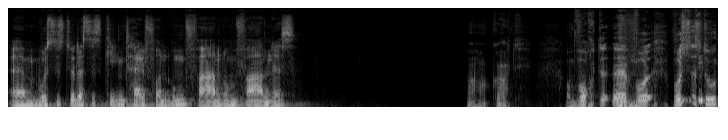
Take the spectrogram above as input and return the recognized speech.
Ähm, wusstest du, dass das Gegenteil von umfahren umfahren ist? Oh Gott. Und wuchte, äh, wo, wusstest du,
